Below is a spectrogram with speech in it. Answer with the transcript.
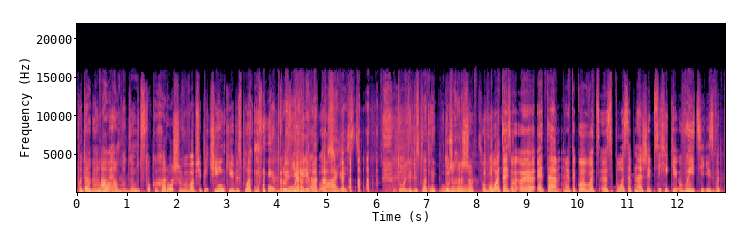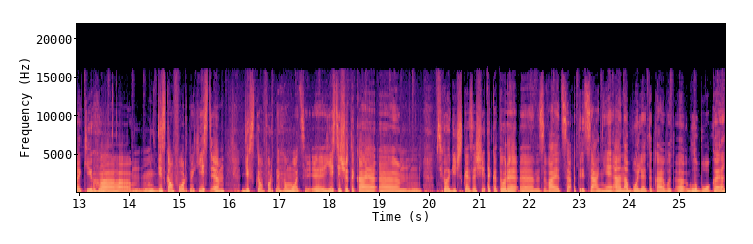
Потому- а, а вот, столько хорошего вообще, печеньки бесплатные, друзья Кулери, вода есть. Туалет бесплатный, тоже Вот. хорошо. Вот, то есть э, это э, такой вот э, способ нашей психики выйти из вот таких а, м, дискомфортных. Есть эм, дискомфортных эмоций. Э, Есть еще такая эм, психологическая защита, которая э, называется отрицание. Она более такая вот э, глубокая.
